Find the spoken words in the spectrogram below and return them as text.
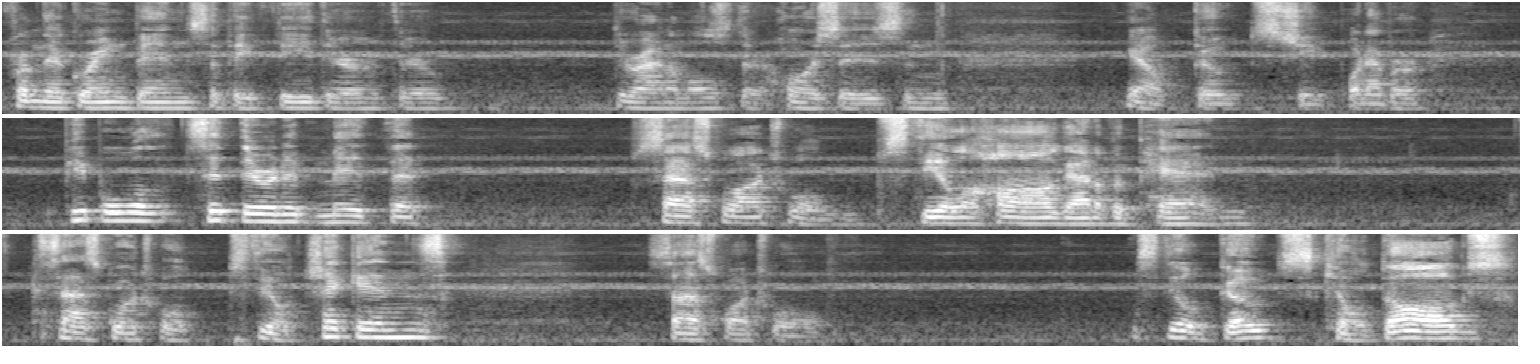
from their grain bins that they feed their their their animals, their horses and you know goats, sheep, whatever. People will sit there and admit that Sasquatch will steal a hog out of a pen. Sasquatch will steal chickens. Sasquatch will steal goats, kill dogs.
